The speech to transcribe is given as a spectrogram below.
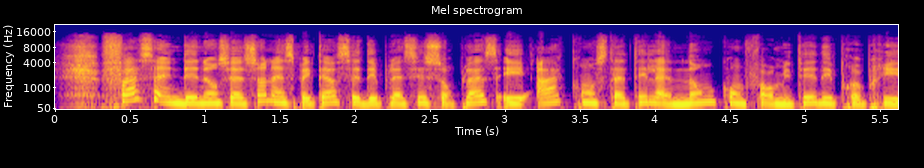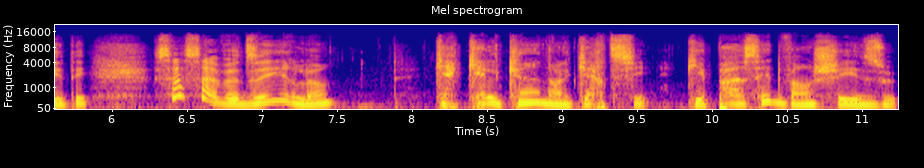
Face à une dénonciation, l'inspecteur s'est déplacé sur place et a constaté la non-conformité des propriétés. Ça, ça veut dire là qu'il y a quelqu'un dans le quartier qui est passé devant chez eux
